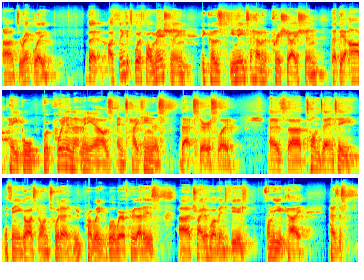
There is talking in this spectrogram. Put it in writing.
uh, directly. But I think it's worthwhile mentioning because you need to have an appreciation that there are people who are putting in that many hours and taking this that seriously. As uh, Tom Dante, if any of you guys are on Twitter, you're probably well aware of who that is, a trader who I've interviewed from the UK, has this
